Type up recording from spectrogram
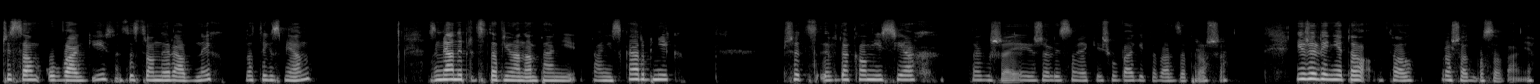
Czy są uwagi ze strony radnych do tych zmian? Zmiany przedstawiła nam pani, pani skarbnik przed, na komisjach, także jeżeli są jakieś uwagi, to bardzo proszę. Jeżeli nie, to, to proszę o głosowanie.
